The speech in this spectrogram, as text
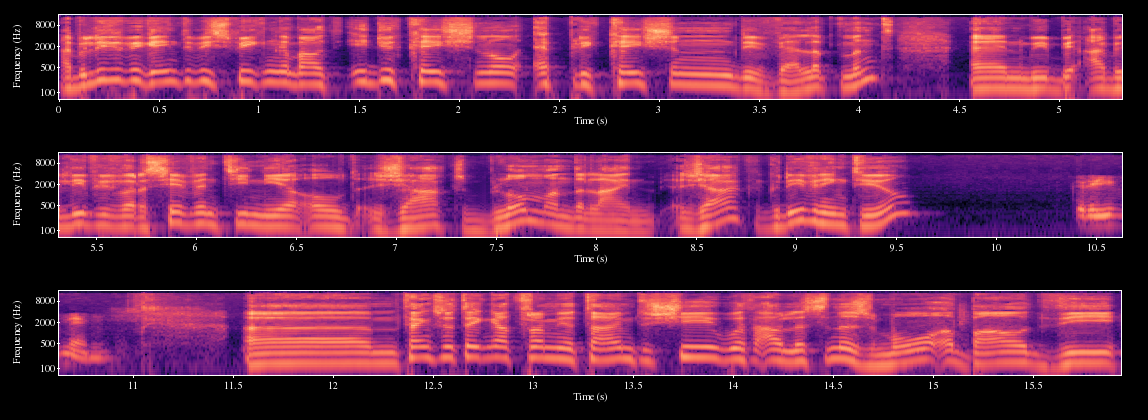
I believe we're going to be speaking about educational application development, and we be, I believe we've got a 17 year old Jacques Blom on the line. Jacques, good evening to you. Good evening. Um, thanks for taking out from your time to share with our listeners more about the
